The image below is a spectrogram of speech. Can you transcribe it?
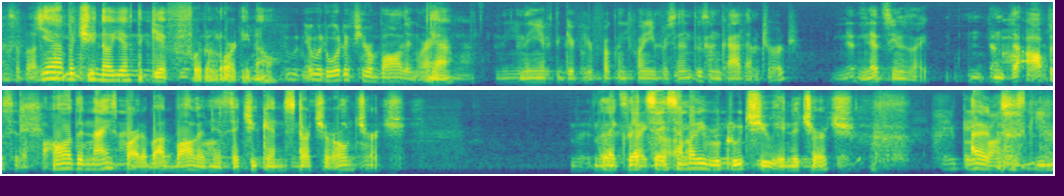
That's a lot. Yeah, money. but you know, you have to give for the Lord, you know. Yeah, but what if you're balling, right? Yeah. And then you have to give your fucking twenty percent to some goddamn church. And that seems like the opposite of balling. Oh, the nice part about balling is that you can start your own church. Like, let's say uh, somebody recruits you in the church. Okay, I- Ponzi scheme,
